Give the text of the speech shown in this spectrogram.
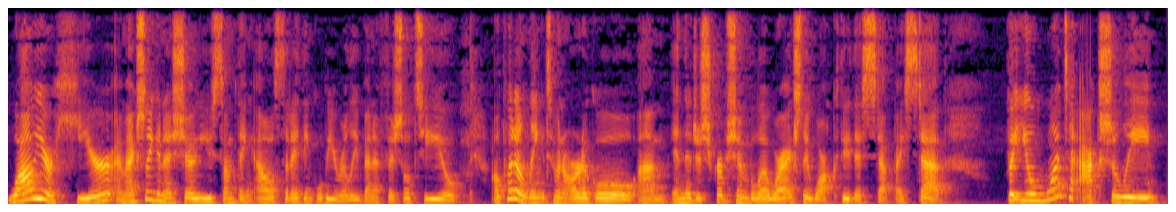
While you're here, I'm actually going to show you something else that I think will be really beneficial to you. I'll put a link to an article um, in the description below where I actually walk through this step by step. But you'll want to actually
